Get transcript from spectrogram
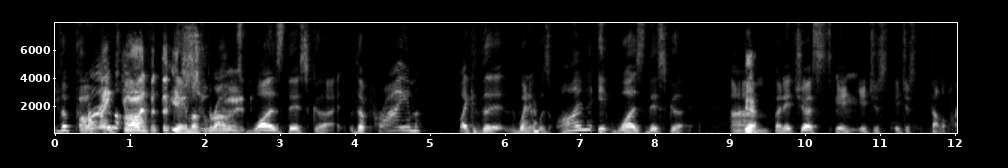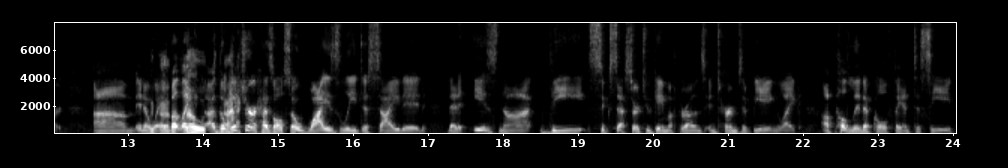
the, the Oh my prime God, of but the- it's Game of so Thrones good. was this good. The prime, like the when it was on, it was this good. Um, Yeah. but it just it Mhm. it just it just fell apart. Um, in a way, Uh, but like no. uh, The Witcher has also wisely decided that it is not the successor to Game of Thrones in terms of being like a political fantasy.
